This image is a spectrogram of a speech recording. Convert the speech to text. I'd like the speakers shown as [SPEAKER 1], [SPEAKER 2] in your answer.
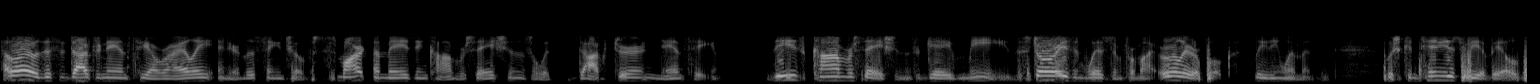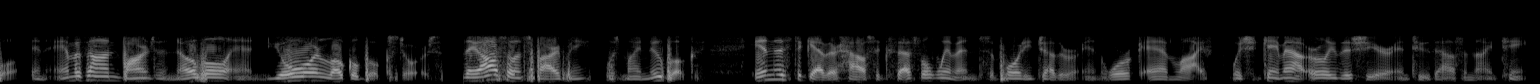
[SPEAKER 1] Hello, this is Dr. Nancy O'Reilly, and you're listening to Smart, Amazing Conversations with Dr. Nancy. These conversations gave me the stories and wisdom from my earlier book, Leading Women, which continues to be available in Amazon, Barnes & Noble, and your local bookstores. They also inspired me with my new book, In This Together How Successful Women Support Each Other in Work and Life, which came out early this year in 2019.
